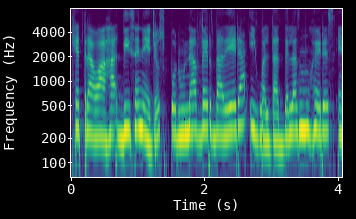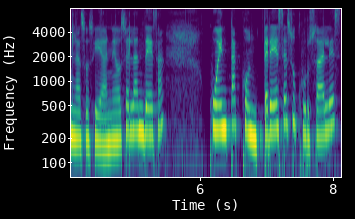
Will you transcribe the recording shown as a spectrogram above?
que trabaja, dicen ellos, por una verdadera igualdad de las mujeres en la sociedad neozelandesa, cuenta con 13 sucursales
